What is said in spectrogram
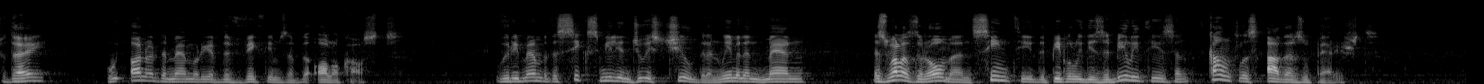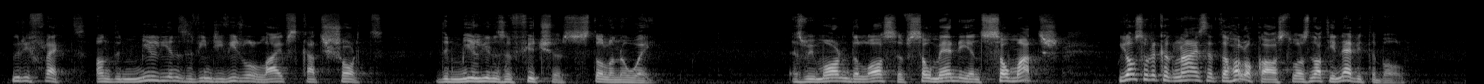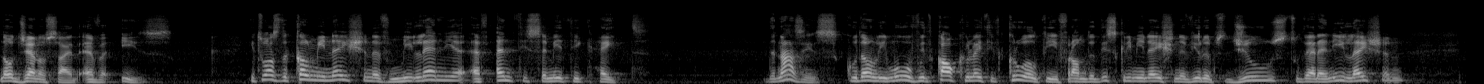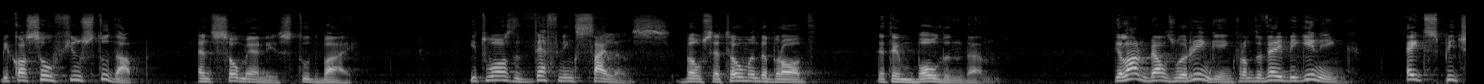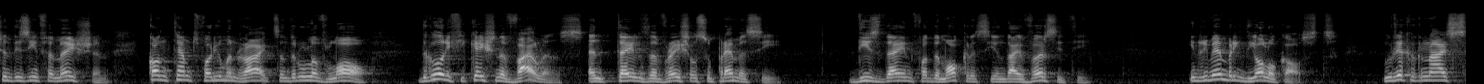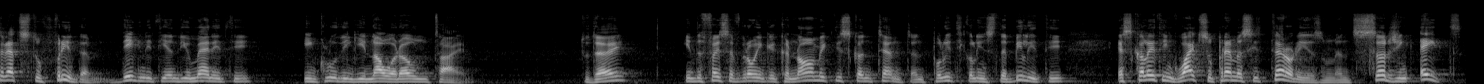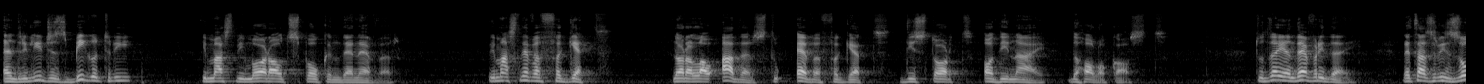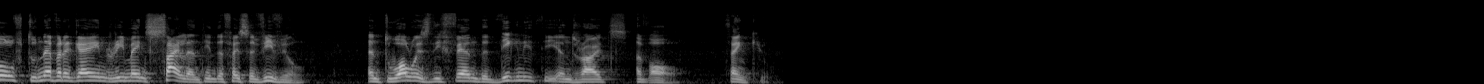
Today, we honor the memory of the victims of the Holocaust. We remember the six million Jewish children, women and men, as well as the Roma and Sinti, the people with disabilities, and countless others who perished. We reflect on the millions of individual lives cut short, the millions of futures stolen away. As we mourn the loss of so many and so much, we also recognize that the Holocaust was not inevitable no genocide ever is. It was the culmination of millennia of anti-Semitic hate. The Nazis could only move with calculated cruelty from the discrimination of Europe's Jews to their annihilation because so few stood up and so many stood by. It was the deafening silence, both at home and abroad, that emboldened them. The alarm bells were ringing from the very beginning hate speech and disinformation, contempt for human rights and the rule of law, the glorification of violence and tales of racial supremacy, disdain for democracy and diversity. In remembering the Holocaust, we recognize threats to freedom, dignity and humanity, including in our own time. Today, in the face of growing economic discontent and political instability, escalating white supremacy terrorism and surging hate and religious bigotry, we must be more outspoken than ever. We must never forget, nor allow others to ever forget, distort, or deny the Holocaust. Today and every day, let us resolve to never again remain silent in the face of evil and to always defend the dignity and rights of all. Thank you.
